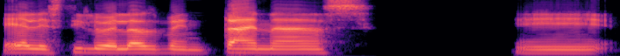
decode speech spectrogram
el estilo de las ventanas, eh,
